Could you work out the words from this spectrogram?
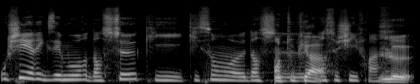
ou chez Éric Zemmour dans ceux qui, qui sont euh, dans ce, En tout cas, dans ce chiffre? hein Le,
